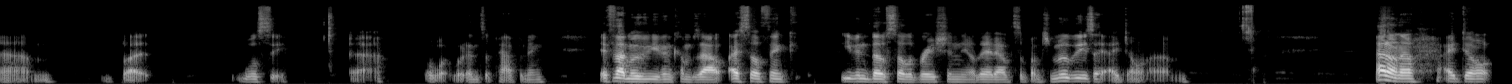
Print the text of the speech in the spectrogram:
Um, but we'll see uh, what, what ends up happening. If that movie even comes out, I still think, even though Celebration, you know, they announced a bunch of movies, I, I don't, um, I don't know. I don't,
